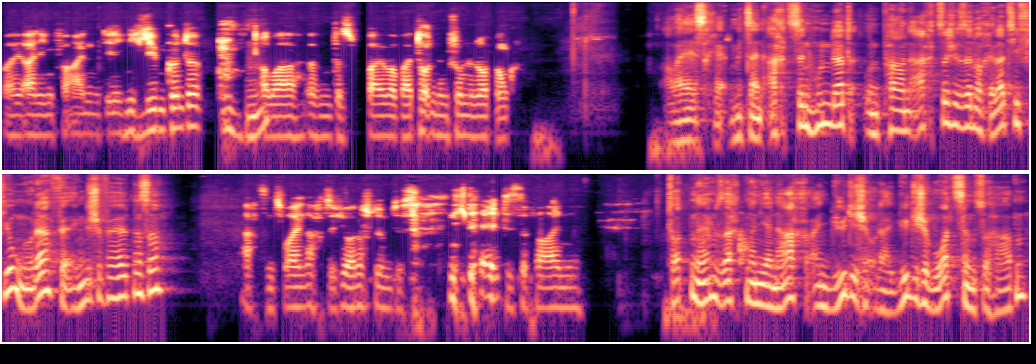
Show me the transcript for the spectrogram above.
bei einigen Vereinen, mit denen ich nicht leben könnte. Mhm. Aber ähm, das war bei Tottenham schon in Ordnung. Aber er ist mit seinen 1800 und paar 80 ist er noch relativ jung, oder? Für englische Verhältnisse? 1882, ja, das stimmt. Ist nicht der älteste Verein. Ja. Tottenham sagt man ja nach, ein jüdischer oder jüdische Wurzeln zu haben.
